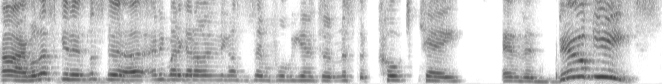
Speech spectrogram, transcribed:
All right, well, let's get it. Let's get. Uh, anybody got anything else to say before we get into Mr. Coach K and the Doogies?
